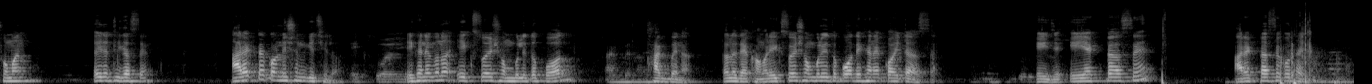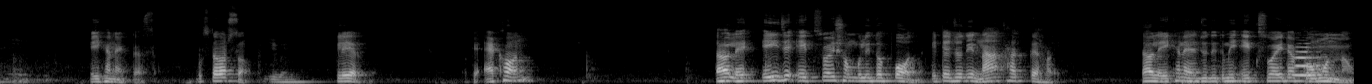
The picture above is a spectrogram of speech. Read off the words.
সমান। এইটা ঠিক আছে। আরেকটা কন্ডিশন কি ছিল? এখানে কোনো এক্স ওয়াই সম্বলিত পদ থাকবে না। থাকবে না। তাহলে দেখো আমার এক্স ওয়াই সম্বলিত পদ এখানে কয়টা আছে? এই যে এই একটা আছে আরেকটা আছে কোথায়? এইখানে একটা আছে। বুঝতে পারছ? ক্লিয়ার ওকে এখন তাহলে এই যে এক্স ওয়াই সম্বলিত পদ এটা যদি না থাকতে হয় তাহলে এখানে যদি তুমি এক্স ওয়াইটা কমন নাও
